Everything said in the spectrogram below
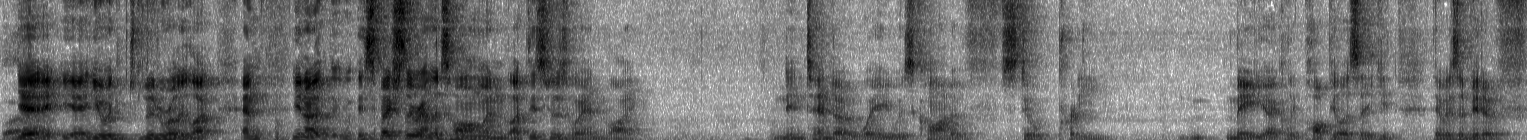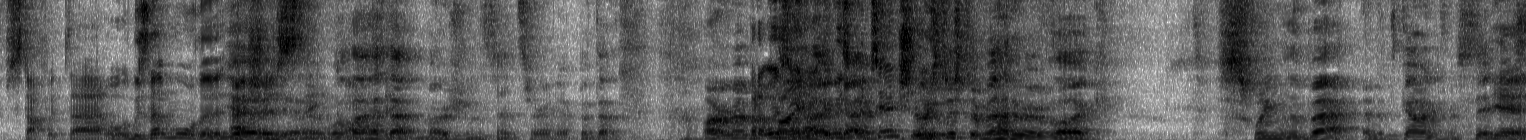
like, Yeah, yeah, you would literally like, and you know, especially around the time when like this was when like Nintendo Wii was kind of still pretty mediocrely popular, so you could there was a bit of stuff with that, or was that more the yeah, Ashes yeah. thing? Well, they had thing? that motion sensor in it, but that I remember. But it was, you know, it was potentially- It was just a matter of like swing the bat and it's going for six. Yeah,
